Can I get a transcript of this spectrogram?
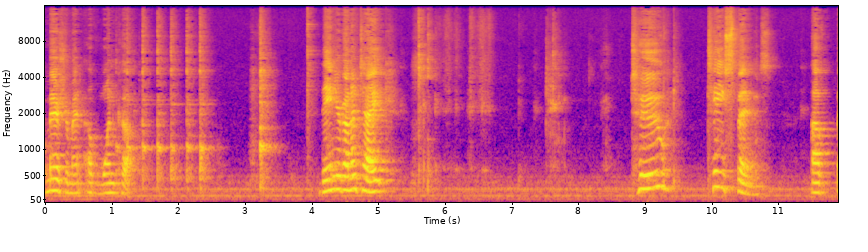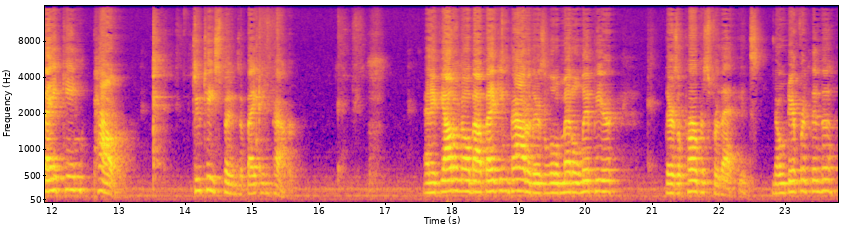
measurement of one cup. Then you're going to take two teaspoons of baking powder. Two teaspoons of baking powder. And if y'all don't know about baking powder, there's a little metal lip here. There's a purpose for that. It's no different than the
